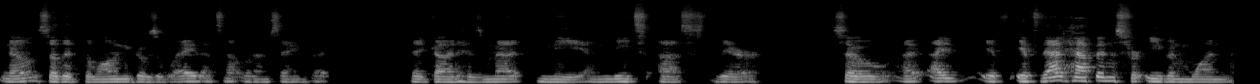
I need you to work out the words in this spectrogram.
you know, so that the longing goes away. That's not what I'm saying, but that God has met me and meets us there. So I, I if if that happens for even one,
